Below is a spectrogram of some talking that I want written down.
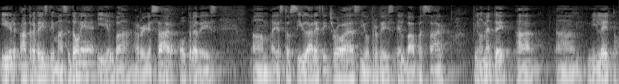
ir a través de Macedonia y él va a regresar otra vez um, a estas ciudades de Troas y otra vez él va a pasar finalmente a, Mileto,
